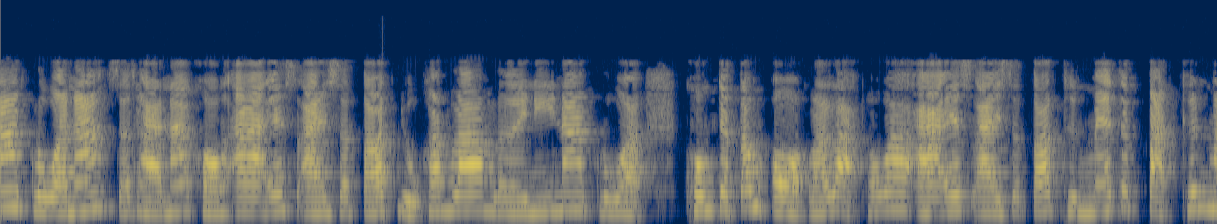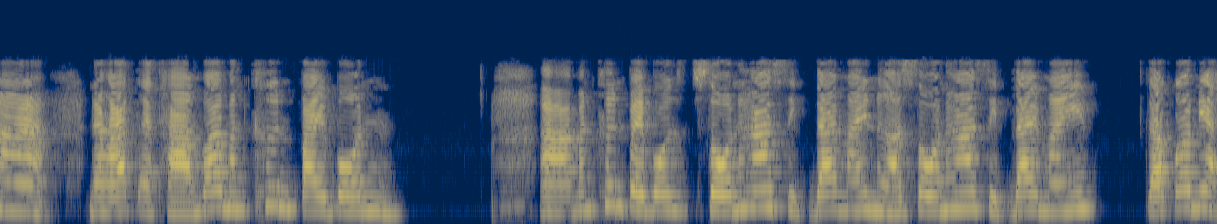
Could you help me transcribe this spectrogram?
น่ากลัวนะ สถานะของ RSI Stop อยู่ข้างล่างเลยนี้น่ากลัว คงจะต้องออกแล้วล่ะ เพราะว่า RSI Stop ถึงแม้จะตัดขึ้นมานะคะ แต่ถามว่ามันขึ้นไปบนอ่ามันขึ้นไปบนโซนห้าสิบได้ไหมเหนือโซนห้าสิบได้ไหมแล้วก็เนี่ย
